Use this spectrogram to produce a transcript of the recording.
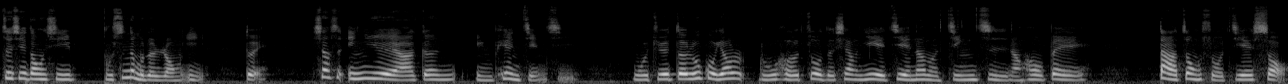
这些东西不是那么的容易。对，像是音乐啊，跟影片剪辑，我觉得如果要如何做的像业界那么精致，然后被大众所接受，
